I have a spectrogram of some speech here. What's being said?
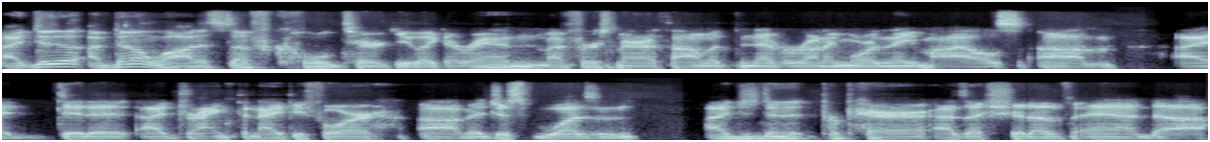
I did I've done a lot of stuff cold turkey. Like I ran my first marathon with never running more than eight miles. Um, I did it. I drank the night before. Um, it just wasn't. I just didn't prepare as I should have, and uh,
